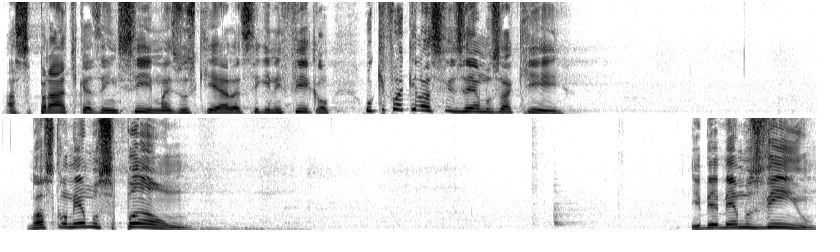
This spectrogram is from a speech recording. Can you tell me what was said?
as práticas em si, mas os que elas significam. O que foi que nós fizemos aqui? Nós comemos pão e bebemos vinho.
